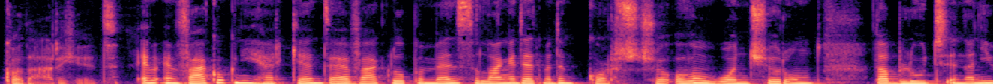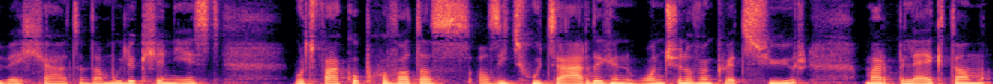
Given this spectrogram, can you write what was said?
kwaadaardigheid. En, en vaak ook niet herkend. Hè. Vaak lopen mensen lange tijd met een korstje of een wondje rond dat bloedt en dat niet weggaat en dat moeilijk geneest. Wordt vaak opgevat als, als iets goedaardig, een wondje of een kwetsuur, maar blijkt dan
